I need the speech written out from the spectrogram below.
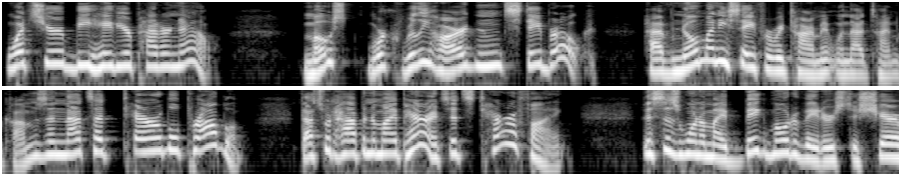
What's your behavior pattern now? Most work really hard and stay broke, have no money saved for retirement when that time comes, and that's a terrible problem. That's what happened to my parents. It's terrifying. This is one of my big motivators to share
